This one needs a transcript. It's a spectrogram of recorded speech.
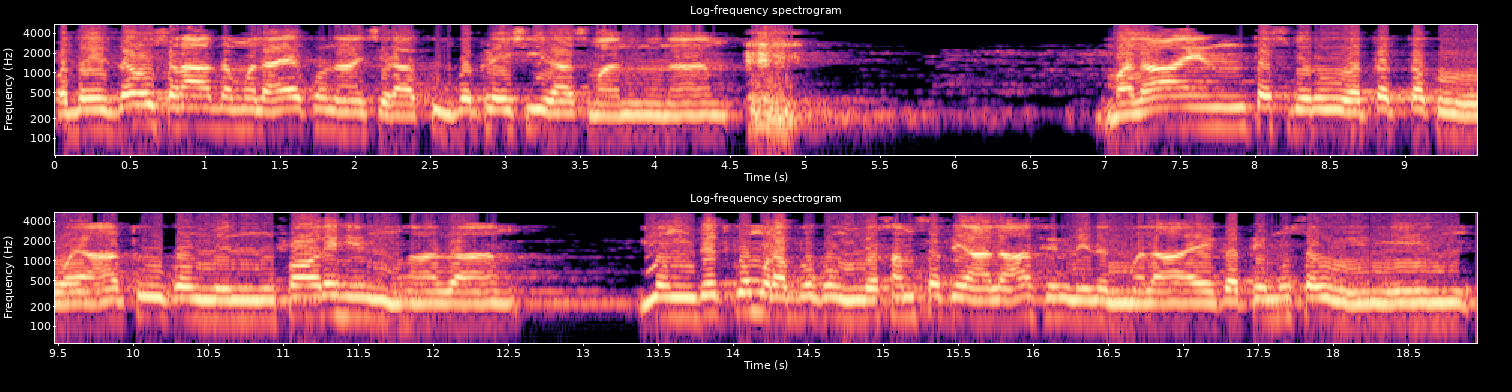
پدر زر سرا دا ملائکو نا چرا کچھ بکڑے شیر آسمانونا ملائن تصبروا وتتقوا ويعتوكم من فورهم هذا. يمددكم ربكم بخمسة آلاف من الملائكة مسومين.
